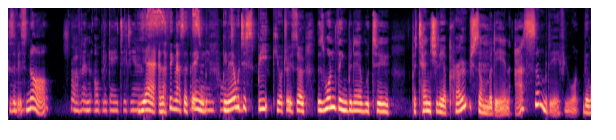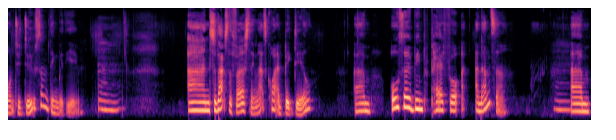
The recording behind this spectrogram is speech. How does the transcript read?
Because if it's not, rather than obligated, yes. yeah, and I think that's the That's thing. really being able to speak your truth. So there's one thing being able to potentially approach somebody and ask somebody if you want they want to do something with you. And so that's the first thing. That's quite a big deal. Um, also, being prepared for an answer. Um,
